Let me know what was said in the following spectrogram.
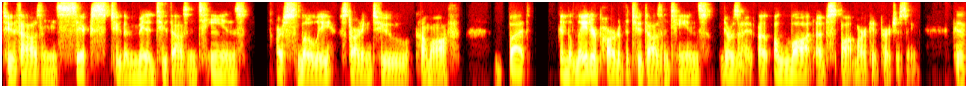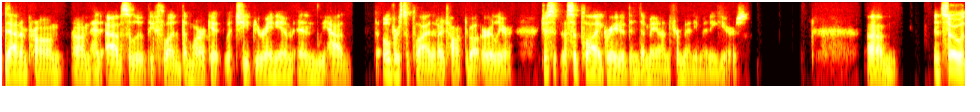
2006 to the mid 2000 teens, are slowly starting to come off. But in the later part of the 2000 teens, there was a, a, a lot of spot market purchasing because Kazatomprom um, had absolutely flooded the market with cheap uranium, and we had the oversupply that I talked about earlier, just a supply greater than demand for many, many years. Um, and so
